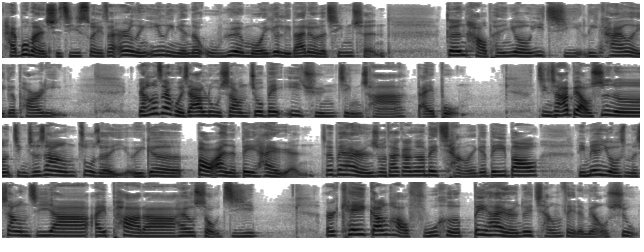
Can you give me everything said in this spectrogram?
还不满十七岁，在二零一零年的五月某一个礼拜六的清晨，跟好朋友一起离开了一个 party，然后在回家的路上就被一群警察逮捕。警察表示呢，警车上坐着有一个报案的被害人。这被害人说，他刚刚被抢了一个背包，里面有什么相机啊、iPad 啊，还有手机。而 K 刚好符合被害人对抢匪的描述。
